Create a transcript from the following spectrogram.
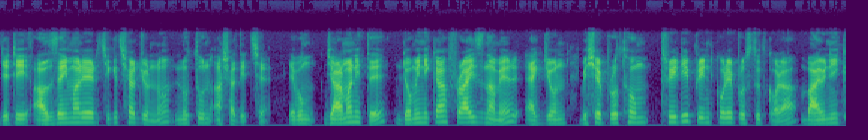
যেটি আলজাইমারের চিকিৎসার জন্য নতুন আশা দিচ্ছে। এবং জার্মানিতে ডোমিনিকা ফ্রাইজ নামের একজন বিশ্বের প্রথম থ্রি প্রিন্ট করে প্রস্তুত করা বায়োনিক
